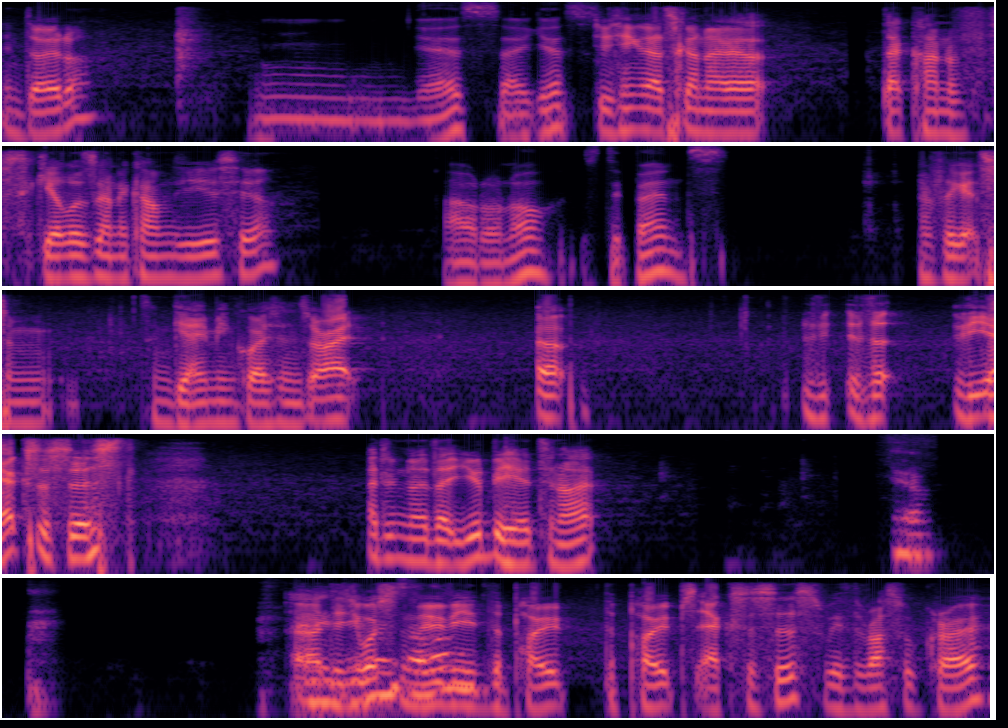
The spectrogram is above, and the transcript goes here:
In Dota? Mm, yes, I guess. Do you think that's gonna, that kind of skill is gonna come to use here? I don't know. It depends. Hopefully, get some some gaming questions. All right. Uh, the, the the Exorcist. I didn't know that you'd be here tonight. Yep. Uh, did you watch the movie? The Pope The Pope's Exorcist with Russell Crowe?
